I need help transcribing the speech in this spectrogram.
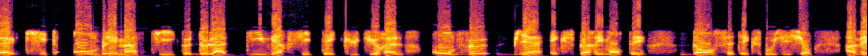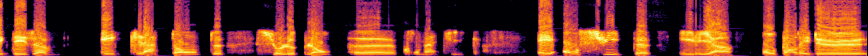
euh, qui est emblématique de la diversité culturelle qu'on veut bien expérimenter dans cette exposition, avec des œuvres éclatante sur le plan euh, chromatique. Et ensuite, il y a, on parlait de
